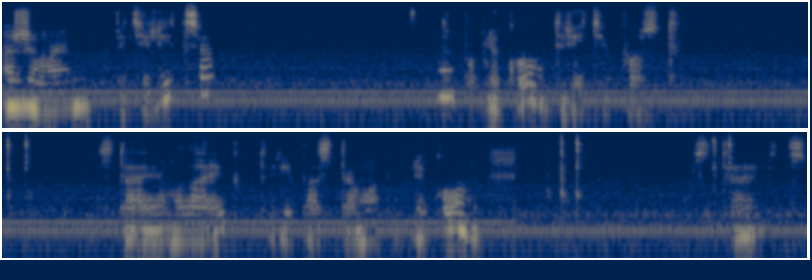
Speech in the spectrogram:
Нажимаем «Поделиться». Опубликован третий пост. Ставим лайк. Три поста опубликован. Ставить.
